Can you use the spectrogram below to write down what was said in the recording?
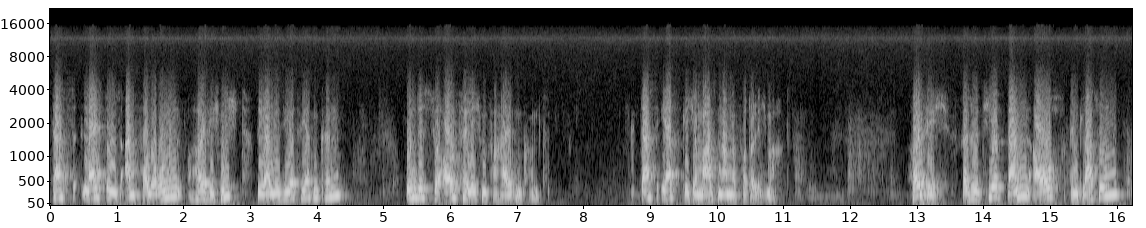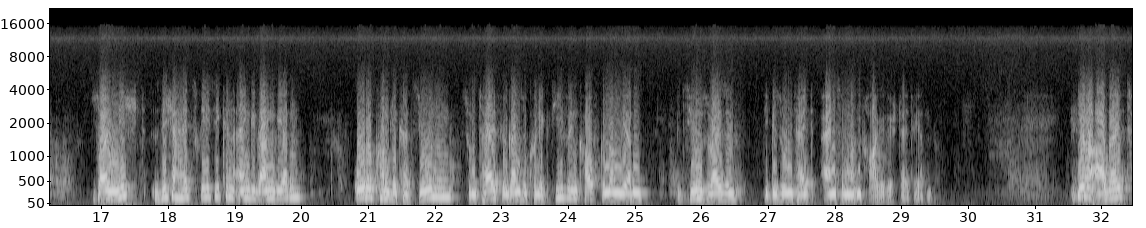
dass Leistungsanforderungen häufig nicht realisiert werden können und es zu auffälligem Verhalten kommt, das ärztliche Maßnahmen erforderlich macht. Häufig resultiert dann auch Entlassung, sollen nicht Sicherheitsrisiken eingegangen werden oder Komplikationen zum Teil für ganze Kollektive in Kauf genommen werden, beziehungsweise die Gesundheit Einzelner in Frage gestellt werden. Ihre Arbeit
